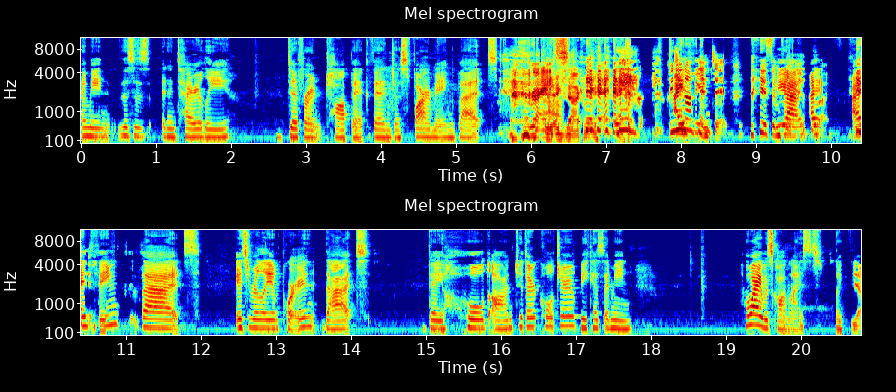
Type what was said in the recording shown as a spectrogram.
I mean this is an entirely different topic than just farming, but right Exactly. being I think- authentic is important Yeah, I- I think that it's really important that they hold on to their culture because I mean Hawaii was colonized like Yeah.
